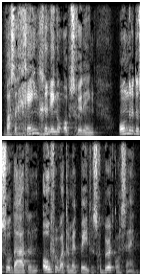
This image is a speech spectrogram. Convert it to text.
was er geen geringe opschudding onder de soldaten over wat er met Petrus gebeurd kon zijn.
